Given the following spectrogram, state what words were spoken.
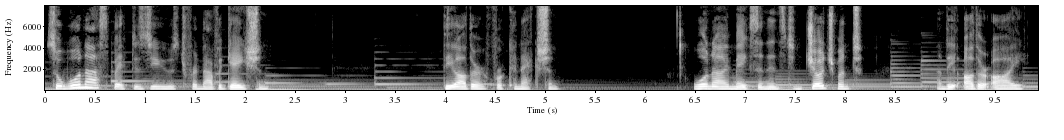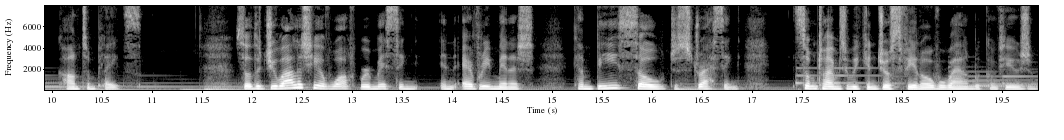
So one aspect is used for navigation the other for connection. One eye makes an instant judgment, and the other eye contemplates. So, the duality of what we're missing in every minute can be so distressing. Sometimes we can just feel overwhelmed with confusion.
